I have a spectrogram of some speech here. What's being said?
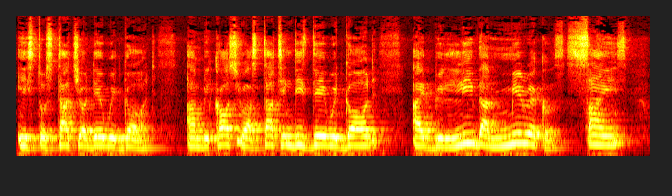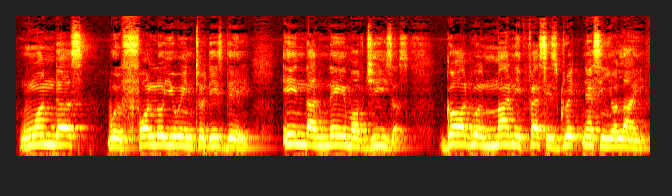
is to start your day with God. And because you are starting this day with God, I believe that miracles, signs, wonders will follow you into this day. In the name of Jesus, God will manifest His greatness in your life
